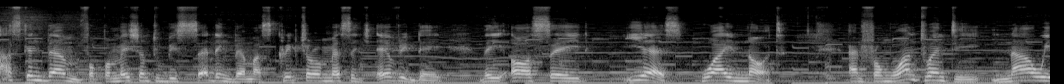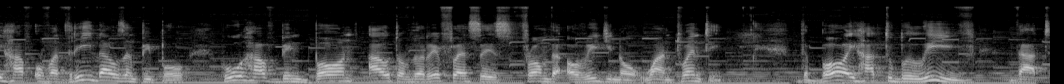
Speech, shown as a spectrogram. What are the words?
asking them for permission to be sending them a scriptural message every day, they all said, Yes, why not? And from 120, now we have over 3,000 people who have been born out of the references from the original 120. The boy had to believe that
